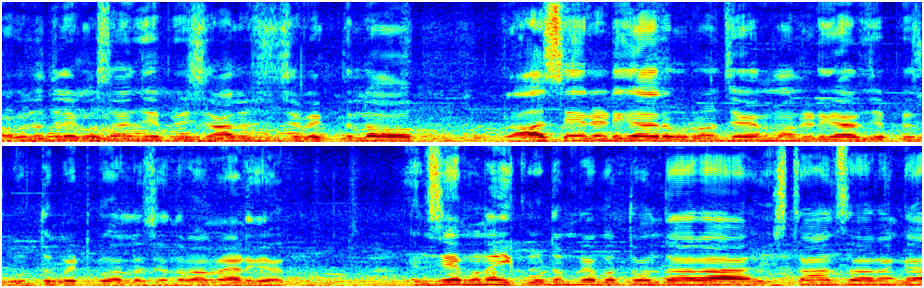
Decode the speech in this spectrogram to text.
అభివృద్ధిలోకి వస్తాయని చెప్పేసి ఆలోచించే వ్యక్తుల్లో రాజశేఖర రెడ్డి గారు జగన్మోహన్ రెడ్డి గారు చెప్పేసి గుర్తుపెట్టుకోవాలి చంద్రబాబు నాయుడు గారు. ఎంతసేపున ఈ కూటమి ప్రభుత్వం ద్వారా ఇష్టానుసారంగా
